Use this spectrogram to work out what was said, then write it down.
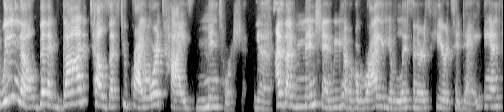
we know that God tells us to prioritize mentorship. Yes. As I've mentioned, we have a variety of listeners here today, and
